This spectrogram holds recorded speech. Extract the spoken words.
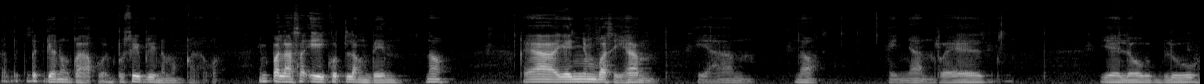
Sabi, ba't ganun ka ako? Imposible naman ka ako. Yung pala sa ikot lang din, no? Kaya, yan yung basihan. Yan, no? Ganyan, red, yellow, blue,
